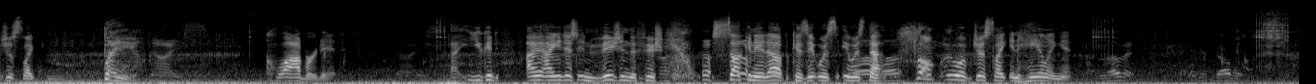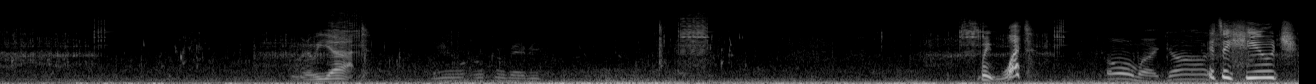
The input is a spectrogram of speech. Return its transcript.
just like bam, Nice. clobbered it. Nice. Uh, you could I, I can just envision the fish sucking it up because it was it was that Uh-huh. thump of just like inhaling it. I love it. Let's get doubles. What do we got? You, Uku, maybe. Wait, what? Oh my gosh. It's a huge.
